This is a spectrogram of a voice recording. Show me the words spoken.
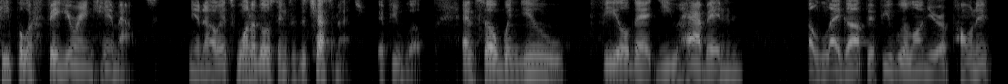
people are figuring him out. You know, it's one of those things. It's a chess match, if you will. And so when you feel that you have an, a leg up, if you will, on your opponent,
